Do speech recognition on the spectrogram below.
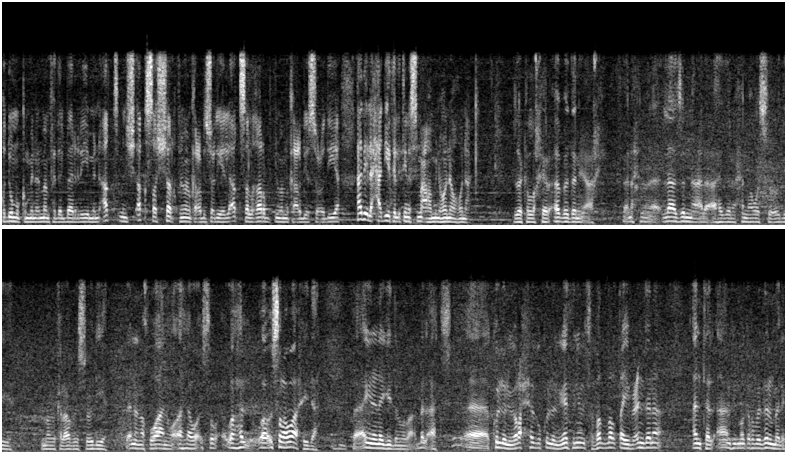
قدومكم من المنفذ البري؟ من أقصى, من أقصى الشرق في المملكة العربية السعودية إلى أقصى الغرب في المملكة العربية السعودية؟ هذه الأحاديث التي نسمعها من هنا وهناك. جزاك الله خير. أبدا يا أخي. فنحن لا زلنا على عهدنا إحنا والسعودية. المملكة العربية السعودية لأننا أخوان وأهل وأسرة, وأسرة واحدة. فأين نجد المضايق بالعكس كل يرحب وكل يثني تفضل طيب عندنا أنت الآن في مقربة ذي الملك.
